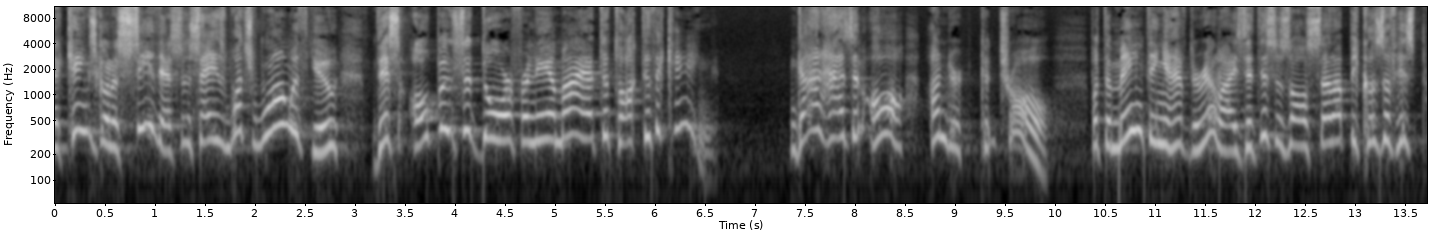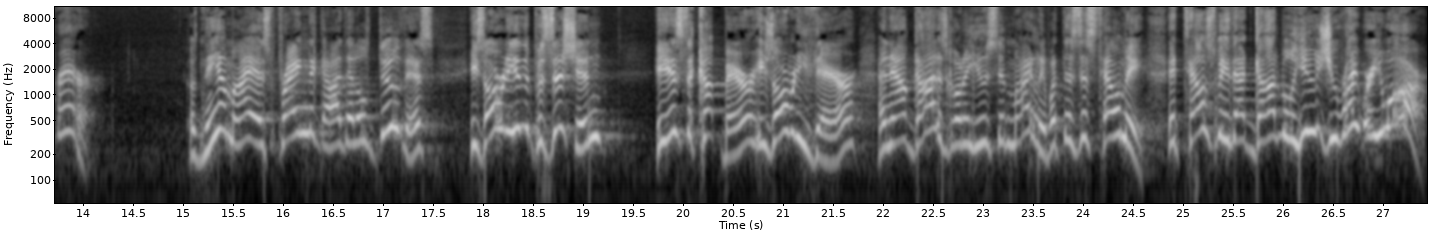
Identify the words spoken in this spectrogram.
the king's going to see this and say, What's wrong with you? This opens the door for Nehemiah to talk to the king. God has it all under control. But the main thing you have to realize that this is all set up because of his prayer. Because Nehemiah is praying to God that he'll do this. He's already in the position. He is the cupbearer. He's already there. And now God is going to use him mightily. What does this tell me? It tells me that God will use you right where you are.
